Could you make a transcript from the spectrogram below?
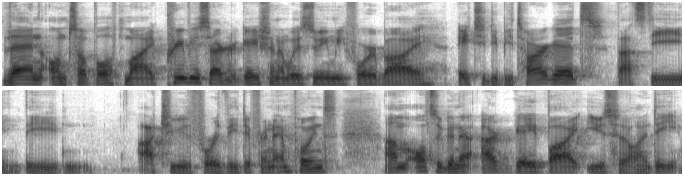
Then on top of my previous aggregation I was doing before by HTTP target, that's the, the attribute for the different endpoints, I'm also going to aggregate by user ID.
